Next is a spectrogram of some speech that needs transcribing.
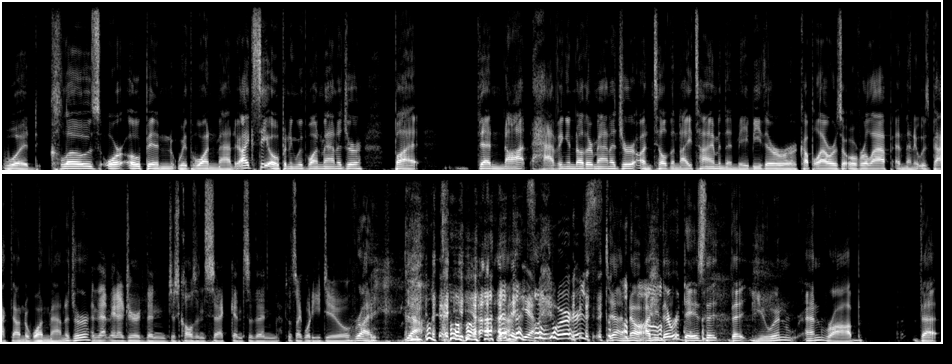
would close or open with one manager. I could see opening with one manager, but then not having another manager until the nighttime, and then maybe there were a couple hours of overlap, and then it was back down to one manager. and that manager then just calls in sick, and so then it's like, what do you do? Right. Oh, yeah. God, that's Yeah. the worst. yeah. No, I mean there were days that that you and and Rob that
